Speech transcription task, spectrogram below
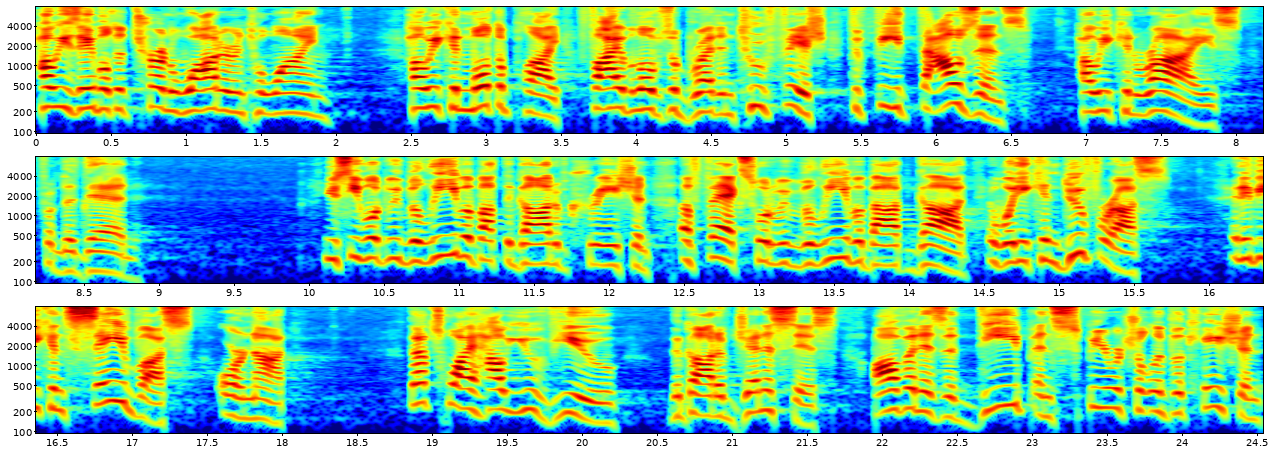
how he's able to turn water into wine, how he can multiply five loaves of bread and two fish to feed thousands, how he can rise from the dead. You see, what we believe about the God of creation affects what we believe about God and what he can do for us, and if he can save us or not. That's why how you view the God of Genesis often has a deep and spiritual implication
